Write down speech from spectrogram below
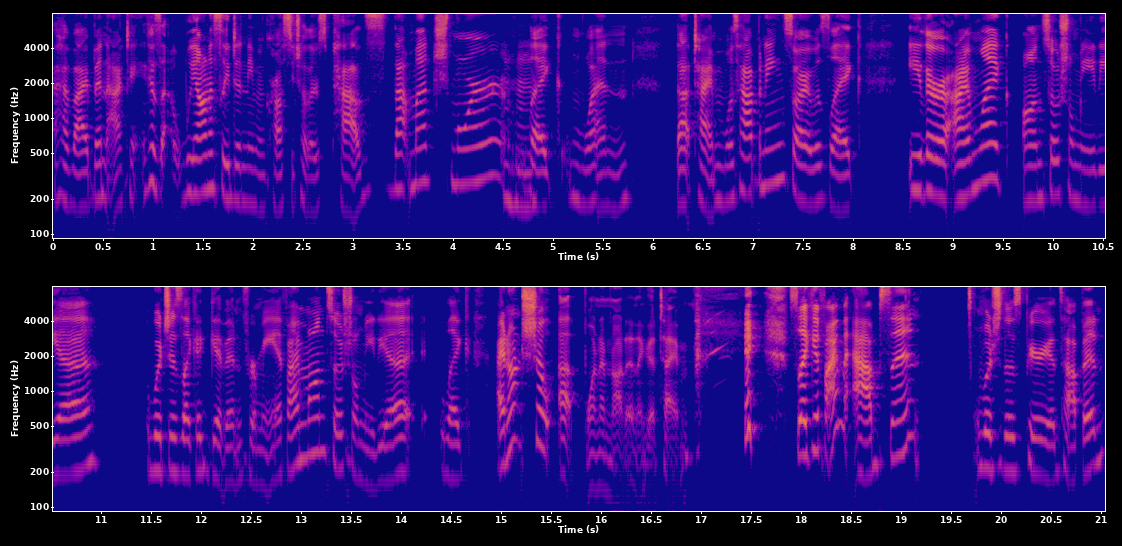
have I been acting? Because we honestly didn't even cross each other's paths that much more, Mhm. like when that time was happening. So I was like, either I'm like on social media, which is like a given for me. If I'm on social media, like I don't show up when I'm not in a good time. so like if I'm absent, which those periods happen,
